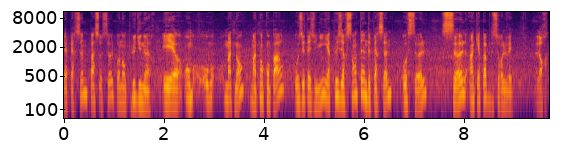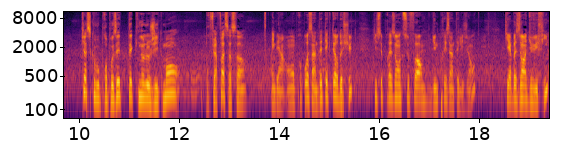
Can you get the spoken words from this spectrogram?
la personne passe au sol pendant plus d'une heure. Et euh, maintenant, maintenant qu'on parle, aux États-Unis, il y a plusieurs centaines de personnes au sol, seules, incapables de se relever. Alors, qu'est-ce que vous proposez technologiquement pour faire face à ça? Eh bien, on propose un détecteur de chute qui se présente sous forme d'une prise intelligente, qui a besoin du Wi-Fi,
